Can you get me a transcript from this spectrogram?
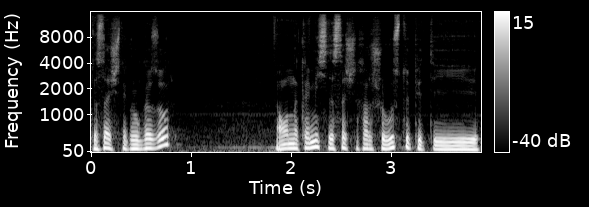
достаточный кругозор, а он на комиссии достаточно хорошо выступит, и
